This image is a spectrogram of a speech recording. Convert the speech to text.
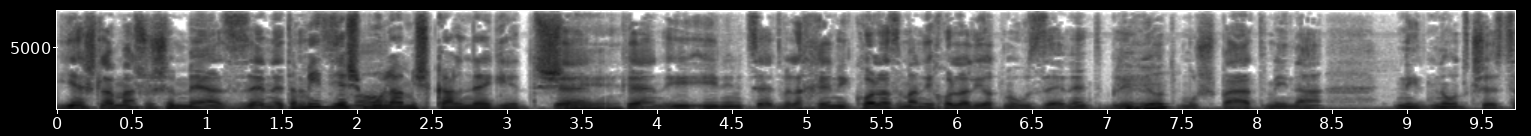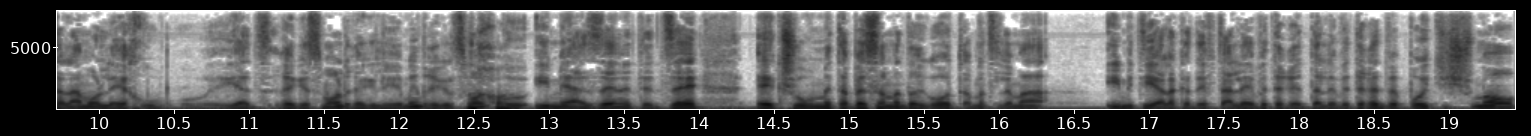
יש לה משהו שמאזן את עצמו. תמיד יש מולה משקל נגד. ש... כן, כן, היא, היא נמצאת, ולכן היא כל הזמן יכולה להיות מאוזנת, בלי להיות מושפעת מן הנדנוד כשצלם הולך, הוא, הוא יד, רגל שמאל, רגל ימין, רגל שמאל, נכון. הוא, היא מאזנת את זה. אה, כשהוא מטפס על מדרגות, המצלמה... אם היא תהיה על הכתף, תעלה ותרד, תעלה ותרד, ופה היא תשמור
